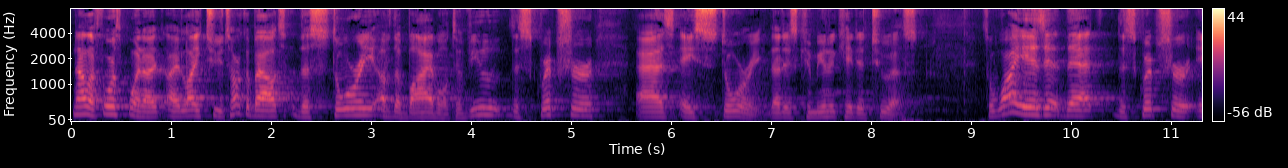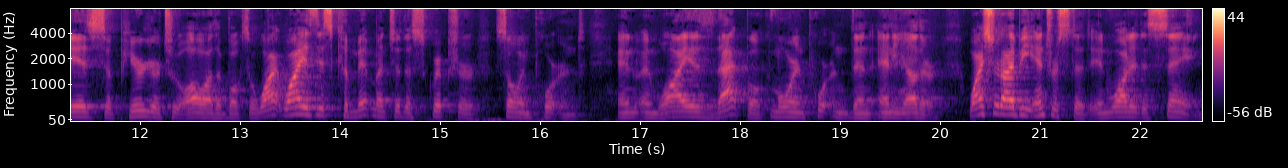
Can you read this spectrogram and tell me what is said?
now, the fourth point, I'd, I'd, like to talk about the story of the Bible, to view the scripture as a story that is communicated to us. So, why is it that the scripture is superior to all other books? So, why, why is this commitment to the scripture so important? And, and why is that book more important than any other? Why should I be interested in what it is saying?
